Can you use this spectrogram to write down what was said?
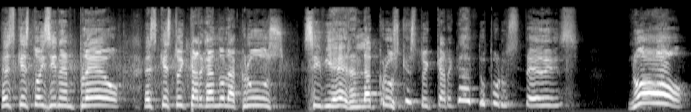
Es que estoy sin empleo. Es que estoy cargando la cruz si vieran la cruz que estoy cargando por ustedes. No,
